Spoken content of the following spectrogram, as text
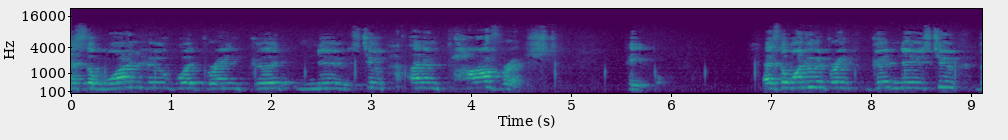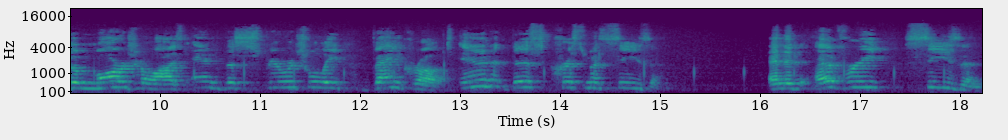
as the one who would bring good news to an impoverished people, as the one who would bring good news to the marginalized and the spiritually bankrupt in this Christmas season. And in every season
